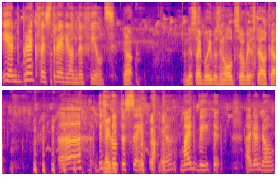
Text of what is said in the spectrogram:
and breakfast ready on the fields. Yep. And this, I believe, is an old Soviet-style cup uh, difficult to say. Yeah, might be. I don't know.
